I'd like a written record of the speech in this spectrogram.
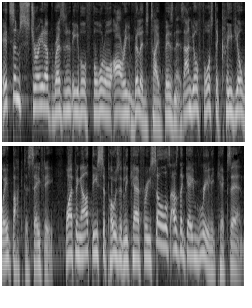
It's some straight up Resident Evil 4 or RE Village type business, and you're forced to cleave your way back to safety, wiping out these supposedly carefree souls as the game really kicks in.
